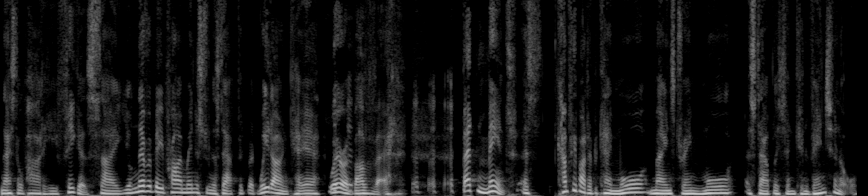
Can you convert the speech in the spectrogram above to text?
National Party figures say, you'll never be Prime Minister in this outfit, but we don't care. We're above that. that meant as Country Party became more mainstream, more established and conventional,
